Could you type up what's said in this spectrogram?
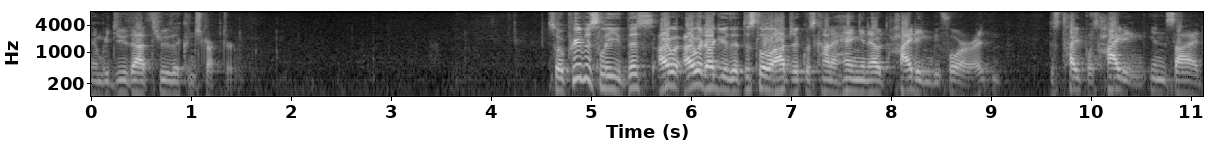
And we do that through the constructor. So previously, this, I, I would argue that this little object was kind of hanging out, hiding before, right? This type was hiding inside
